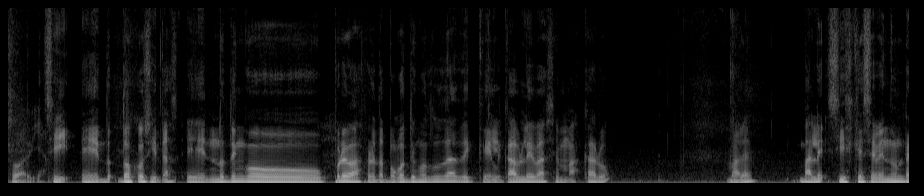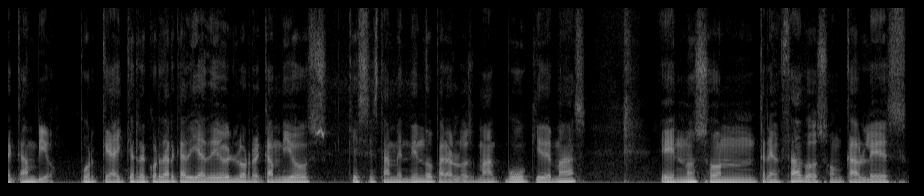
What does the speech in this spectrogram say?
todavía. Sí, eh, do- dos cositas. Eh, no tengo pruebas, pero tampoco tengo dudas de que el cable va a ser más caro, ¿Vale? ¿vale? Si es que se vende un recambio. Porque hay que recordar que a día de hoy los recambios que se están vendiendo para los MacBook y demás eh, no son trenzados, son cables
